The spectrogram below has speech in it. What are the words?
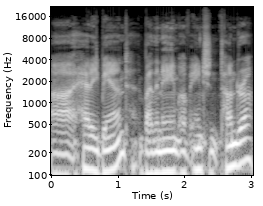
uh, had a band by the name of Ancient Tundra,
